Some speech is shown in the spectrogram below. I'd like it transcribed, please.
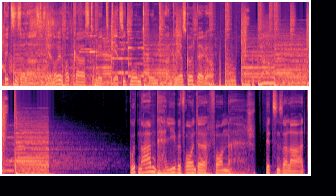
Spitzensalat, der neue Podcast mit Gerd Siegmund und Andreas Goldberger. Guten Abend, liebe Freunde von Spitzensalat.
